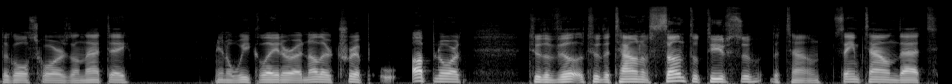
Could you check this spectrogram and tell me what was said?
the goal scorers on that day. And a week later, another trip up north to the vil- to the town of Santo Tirso, the town, same town that,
